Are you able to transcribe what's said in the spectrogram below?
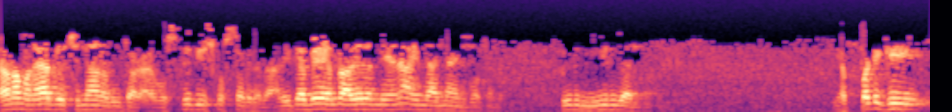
ఏమైనా మన యాత్ర వచ్చిందా అని అడుగుతాడు. వస్తే తీసుకొస్తాడు కదా. అడిగితే అబ్బే ఏం రాలేదండి అని ఆయన దాన్ని ఆయన పోతాడు. వీడు మీరుగా ఎప్పటికీ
